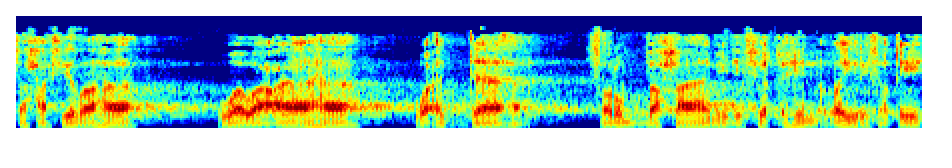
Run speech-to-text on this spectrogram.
فحفظها ووعاها وأداها فرب حامل فقه غير فقيه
